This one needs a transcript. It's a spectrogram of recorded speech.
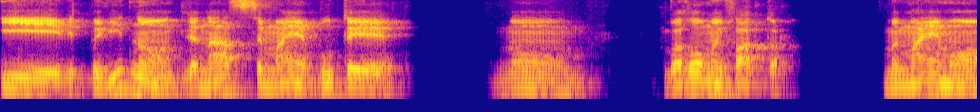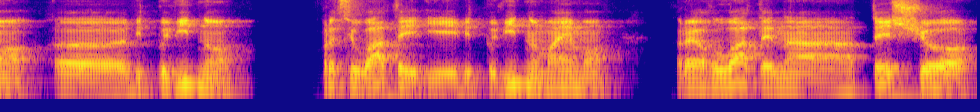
І відповідно для нас це має бути ну, вагомий фактор. Ми маємо е, відповідно працювати і відповідно маємо реагувати на те, що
